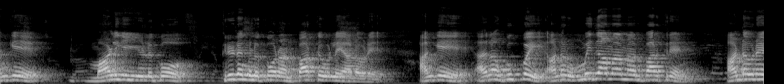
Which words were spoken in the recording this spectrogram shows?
அங்கே மாளிகைகளுக்கோ கிரீடங்களுக்கோ நான் பார்க்கவில்லை ஆண்டவரே. அங்கே அதெல்லாம் குப்பை. ஆண்டவர் உண்மைதானா நான் பார்க்கிறேன். ஆண்டவரே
